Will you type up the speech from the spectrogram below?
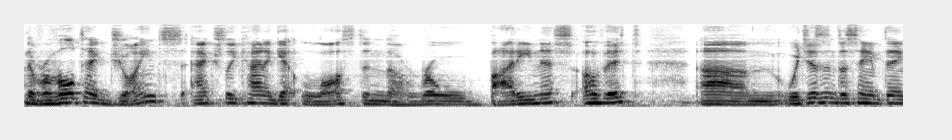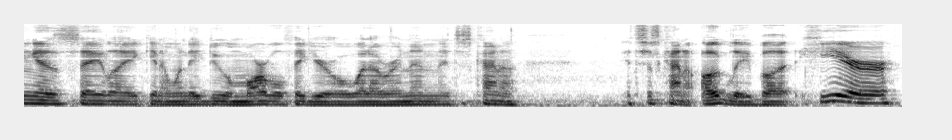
the Revoltech joints actually kind of get lost in the robotiness of it, um, which isn't the same thing as say like you know when they do a Marvel figure or whatever, and then it just kind of it's just kind of ugly. But here,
